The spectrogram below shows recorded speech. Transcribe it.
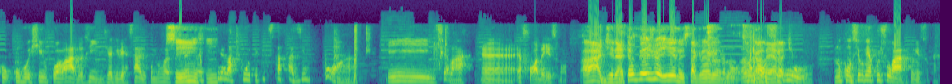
com, com o rostinho colado, assim, de aniversário, como uma sim, sim. Filha da puta, o que, que você tá fazendo? Porra! E, sei lá, é, é foda isso, mano. Ah, direto eu vejo aí no Instagram eu não, eu não galera, consigo, tipo... Não consigo me acostumar com isso. Cara.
